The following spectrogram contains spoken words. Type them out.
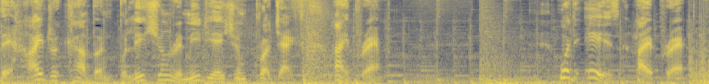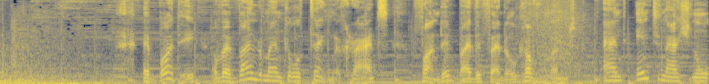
The Hydrocarbon Pollution Remediation Project, HYPREP. What is HYPREP? a body of environmental technocrats funded by the federal government and international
